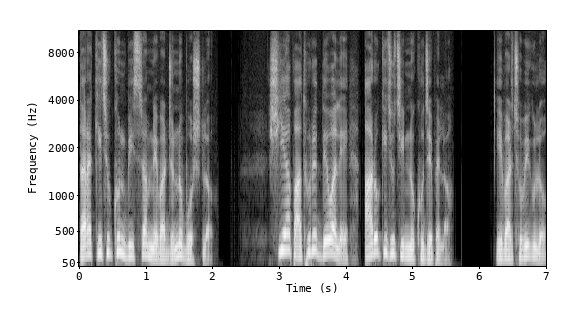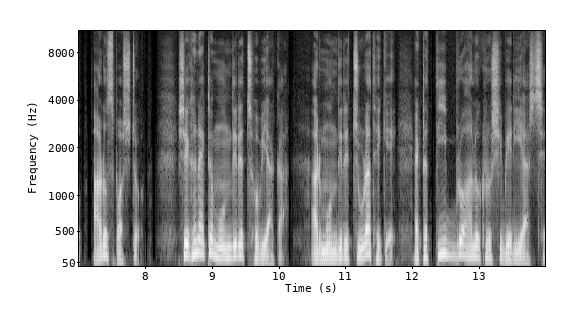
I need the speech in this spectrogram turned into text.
তারা কিছুক্ষণ বিশ্রাম নেবার জন্য বসল। শিয়া পাথরের দেওয়ালে আরও কিছু চিহ্ন খুঁজে পেল। এবার ছবিগুলো আরও স্পষ্ট। সেখানে একটা মন্দিরের ছবি আঁকা আর মন্দিরের চূড়া থেকে একটা তীব্র আলোক রশ্মি বেরিয়ে আসছে।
